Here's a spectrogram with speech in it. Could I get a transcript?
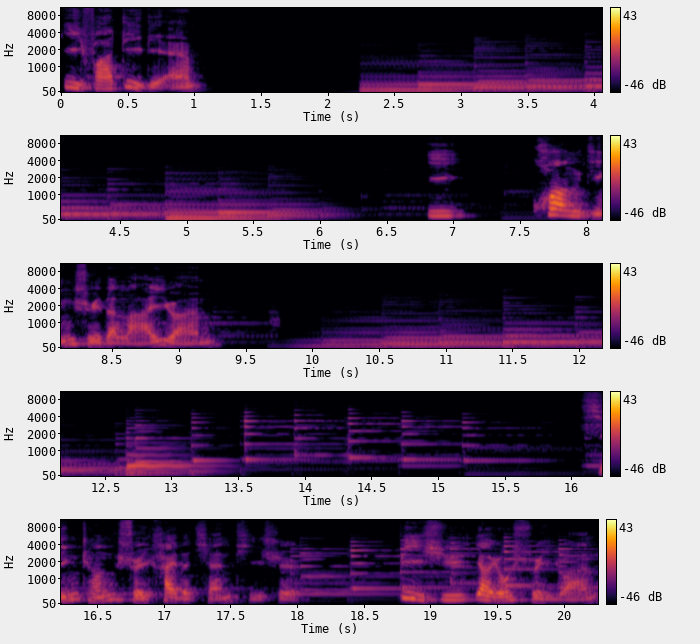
易发地点。一、矿井水的来源。形成水害的前提是，必须要有水源。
